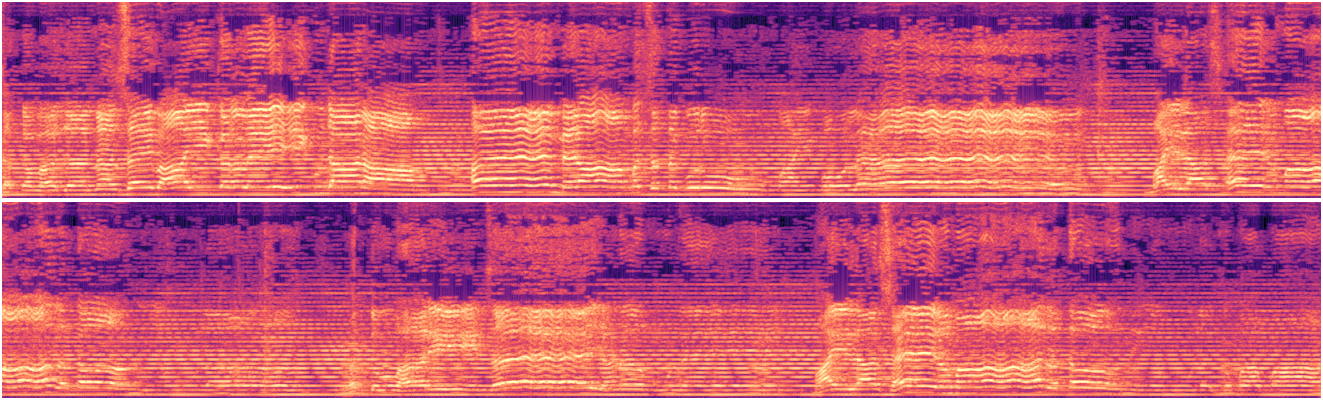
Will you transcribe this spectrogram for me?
સતવજન સેવાઈ કરલે ગુજારા. એ મેરામ સતગુરુ, માય બોલે. માયલા શહેરમાં રતન રતુવારી જયણ માયલા શહેરમાં રતન બાપા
